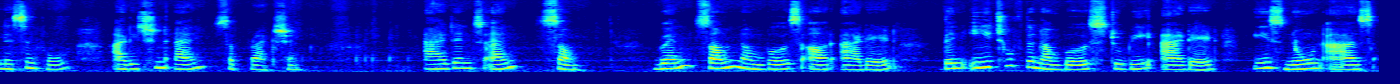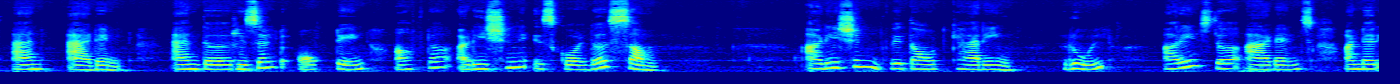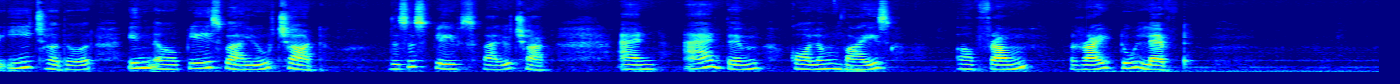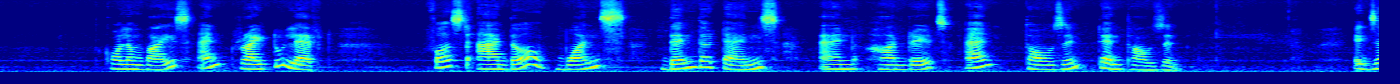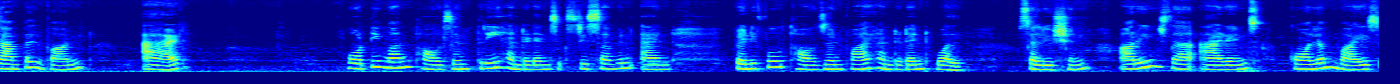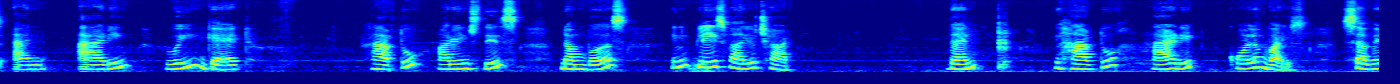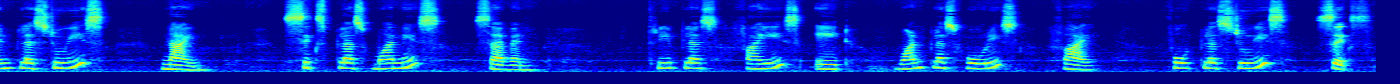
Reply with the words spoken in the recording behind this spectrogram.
Lesson 4 Addition and Subtraction. Addends and Sum. When some numbers are added, then each of the numbers to be added is known as an addend, and the result obtained after addition is called the sum. Addition without carrying rule arrange the addends under each other in a place value chart. This is place value chart. And add them column wise uh, from right to left. Column wise and right to left. First add the ones then the tens and hundreds and thousand ten thousand Example 1 add 41,367 and 24,512. Solution Arrange the addends column wise and adding we get have to arrange these numbers in place value chart. Then you have to add it column wise. 7 plus 2 is 9. 6 plus 1 is 7. 3 plus 5 is 8. 1 plus 4 is 5. 4 plus 2 is 6.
